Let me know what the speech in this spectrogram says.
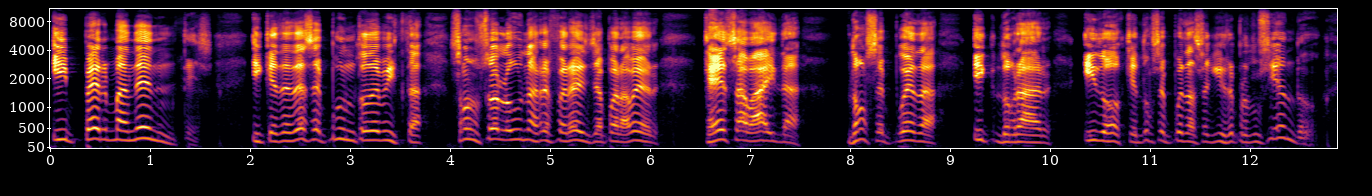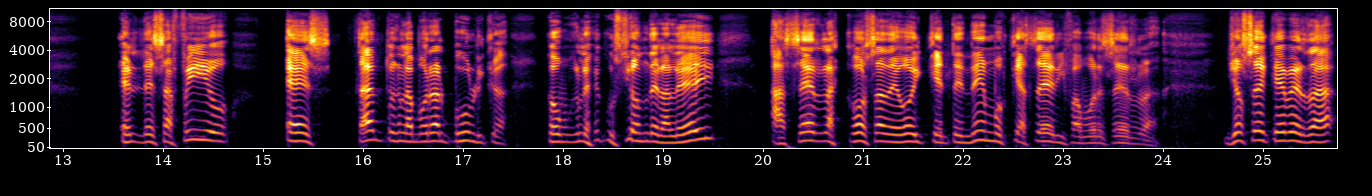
y permanentes y que desde ese punto de vista son solo una referencia para ver que esa vaina no se pueda ignorar y dos, que no se pueda seguir reproduciendo. El desafío es, tanto en la moral pública como la ejecución de la ley, hacer las cosas de hoy que tenemos que hacer y favorecerlas. Yo sé que es verdad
